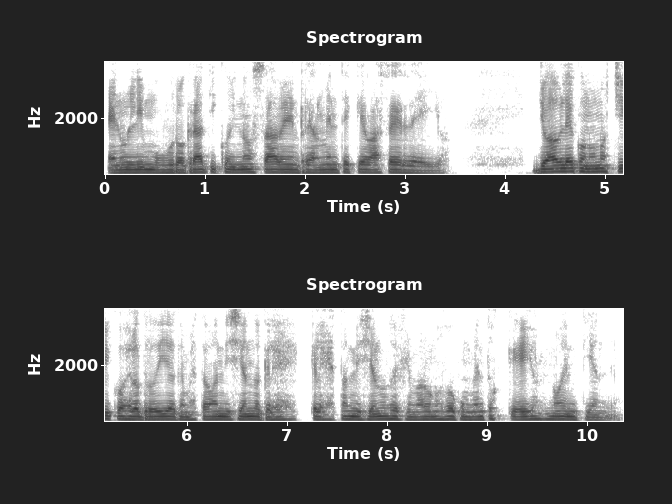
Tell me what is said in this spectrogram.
en un limbo burocrático y no saben realmente qué va a ser de ellos. Yo hablé con unos chicos el otro día que me estaban diciendo que les, que les están diciendo de firmar unos documentos que ellos no entienden,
